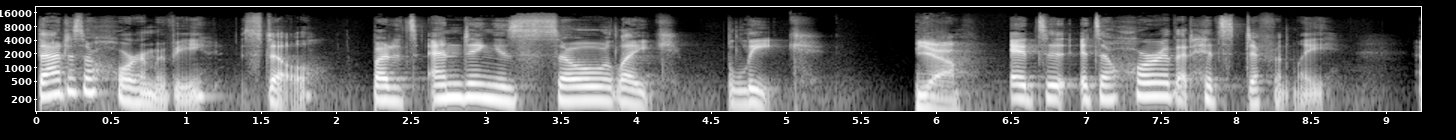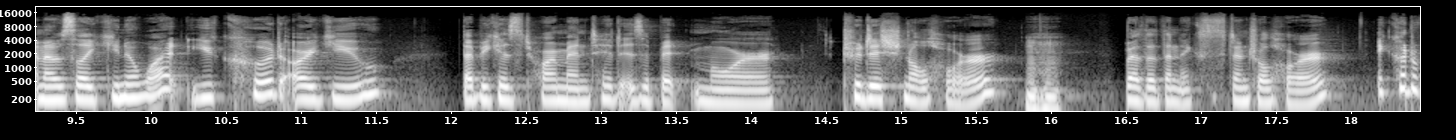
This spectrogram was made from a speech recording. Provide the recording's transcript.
That is a horror movie still, but its ending is so like bleak Yeah. It's a, it's a horror that hits differently. And I was like, you know what? You could argue that because Tormented is a bit more traditional horror Mhm. rather than existential horror, it could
